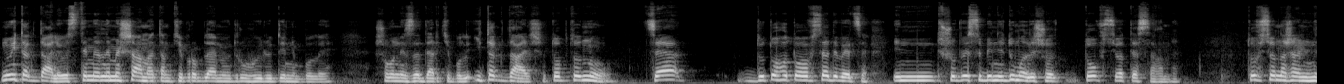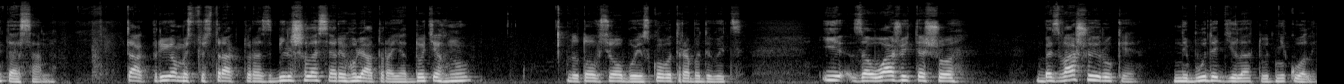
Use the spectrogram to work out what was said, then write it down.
Ну і так далі. Ось з тими лемешами там ті проблеми в другої людини були, що вони задерті були, і так далі. Тобто, ну, це до того того все дивиться. І щоб ви собі не думали, що то все те саме. То все, на жаль, не те саме. Так, прийомистість трактора збільшилася, регулятора я дотягнув. До того всього обов'язково треба дивитися. І зауважуйте, що без вашої руки не буде діла тут ніколи.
